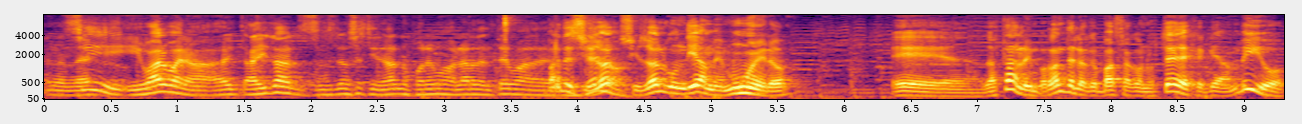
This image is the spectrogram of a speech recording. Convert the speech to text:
¿entendés? Sí, igual, bueno, ahí, ahí no sé si no nos ponemos a hablar del tema de. Aparte, si yo, si yo algún día me muero, eh, ya está, lo importante es lo que pasa con ustedes, que quedan vivos.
